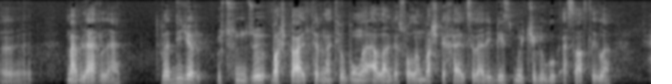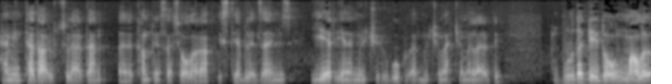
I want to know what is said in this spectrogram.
e, məbləğlər və digər üçüncü başqa alternativ bununla əlaqəsi olan başqa xərcləri biz mülki hüquq əsası ilə həmin tədarükçülərdən e, kompensasiya olaraq istəyə biləcəyimiz yer yenə mülki hüquq və mülki məhkəmələrdir. Burada qeyd olunmalı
